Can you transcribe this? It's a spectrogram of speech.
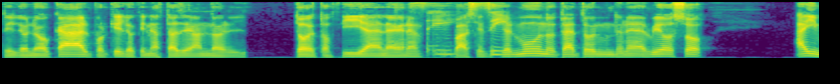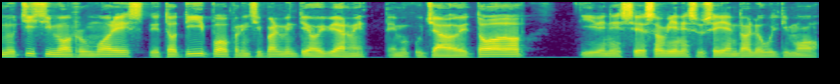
de lo local, porque es lo que nos está llevando todos estos días, la gran preocupación del mundo, está todo el mundo nervioso. Hay muchísimos rumores de todo tipo, principalmente hoy viernes hemos escuchado de todo, y viene, eso viene sucediendo en los últimos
